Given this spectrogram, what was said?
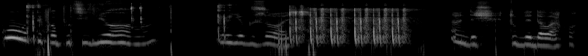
котика потеряла. Ой, як жаль. А десь туди далеко.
